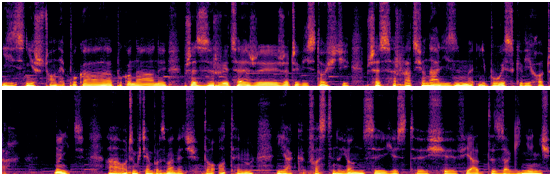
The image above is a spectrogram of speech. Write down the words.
i zniszczony, poka- pokonany przez rycerzy rzeczywistości, przez racjonalizm i błysk w ich oczach. No nic, a o czym chciałem porozmawiać, to o tym, jak fascynujący jest świat zaginięć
